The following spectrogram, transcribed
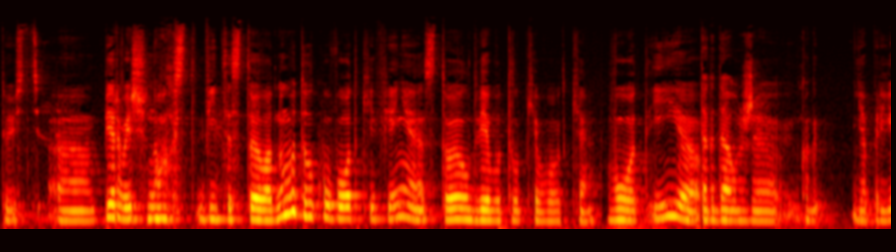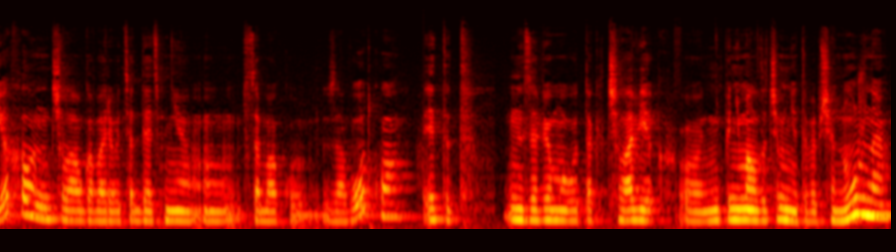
То есть э, первый щенок Витя стоил одну бутылку водки, Феня стоил две бутылки водки. Вот, и тогда уже, как я приехала, начала уговаривать отдать мне э, собаку за водку. Этот назовем его так, человек э, не понимал, зачем мне это вообще нужно,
